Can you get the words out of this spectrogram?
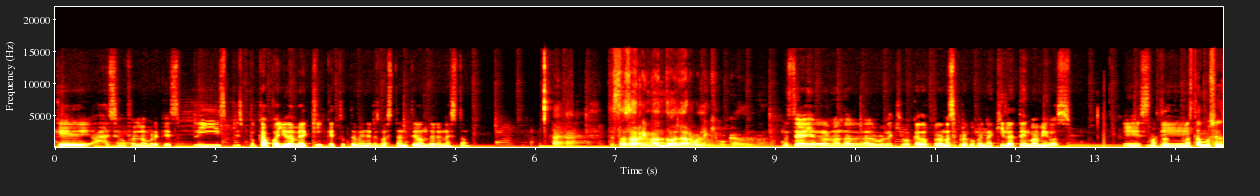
que, ay, se me fue el nombre, que es Please, please, Capo, ayúdame aquí, que tú también eres bastante under en esto. Te estás arrimando al árbol equivocado, hermano. Me estoy armando al árbol equivocado, pero no se preocupen, aquí la tengo, amigos. Este... no estamos en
